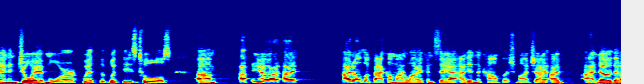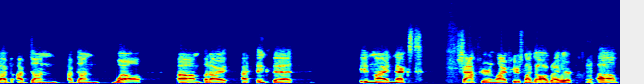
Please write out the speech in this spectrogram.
and enjoy it more with with these tools. Um, I, you know, I, I, I don't look back on my life and say I, I didn't accomplish much. I, I I know that I've I've done I've done well, um, but I I think that in my next chapter in life, here's my dog right here. Um,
